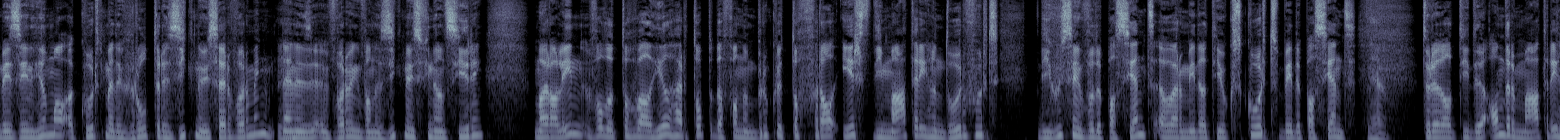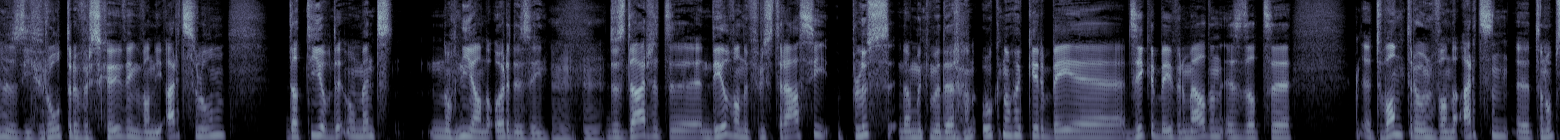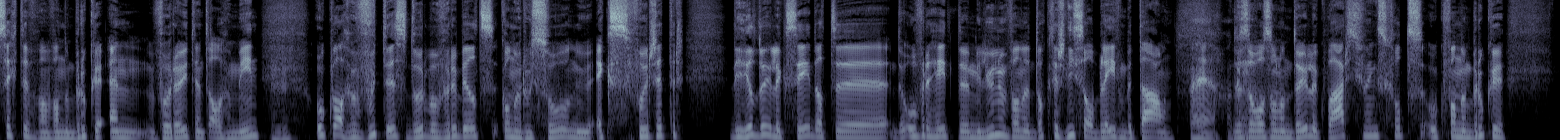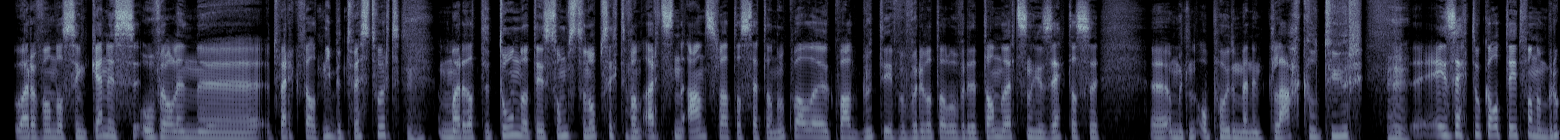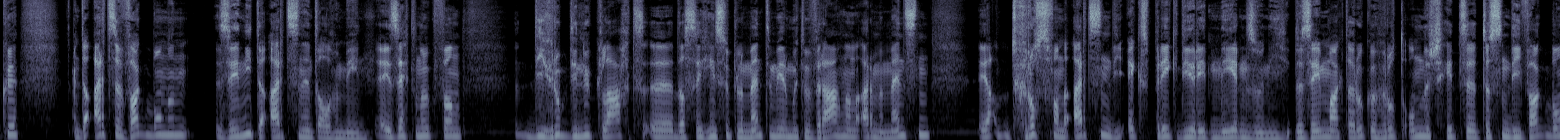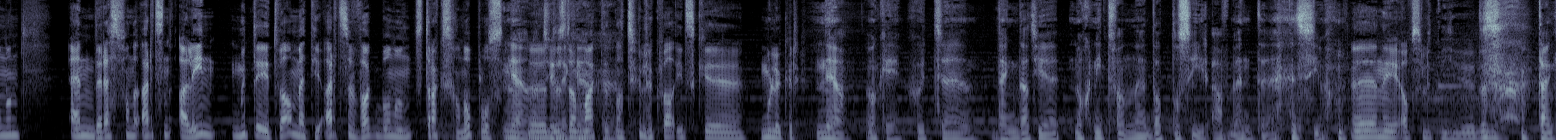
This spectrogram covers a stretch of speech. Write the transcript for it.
wij zijn helemaal akkoord met een grotere ziekenhuishervorming mhm. en een vorming van de ziekenhuisfinanciering. Maar alleen valt het toch wel heel hard op dat Van den Broeke toch vooral eerst die maatregelen doorvoert die goed zijn voor de patiënt en waarmee dat die ook scoort bij de patiënt. Ja. Terwijl dat die de andere maatregelen, dus die grotere verschuiving van die artsloon, dat die op dit moment nog niet aan de orde zijn. Mhm. Dus daar zit eh, een deel van de frustratie. Plus, dan moeten we daar dan ook nog een keer bij, uh, zeker bij vermelden, is dat... Uh, het wantrouwen van de artsen uh, ten opzichte van Van den Broeke en vooruit in het algemeen mhm. ook wel gevoed is door bijvoorbeeld Conor Rousseau, nu ex-voorzitter, die heel duidelijk zei dat uh, de overheid de miljoenen van de dokters niet zal blijven betalen. Ah ja, Dus dat was al een duidelijk waarschuwingsschot. Ook Van den Broeke waarvan dat zijn kennis overal in uh, het werkveld niet betwist wordt. Mhm. Maar dat de toon dat hij soms ten opzichte van artsen aanslaat, dat zet dan ook wel uh, kwaad bloed. Hij heeft bijvoorbeeld al over de tandartsen gezegd dat ze uh, moeten ophouden met een klaagcultuur. Hmm. Hij zegt ook altijd van een broeke, de artsenvakbonden zijn niet de artsen in het algemeen. Hij zegt dan ook van, die groep die nu klaagt dat ze geen supplementen meer moeten vragen aan arme mensen, ja, het gros van de artsen die ik spreek, die redeneren zo niet. Dus hij maakt daar ook een groot onderscheid uh, tussen die vakbonden en de rest van de artsen. Alleen moet hij het wel met die artsenvakbonden straks gaan oplossen. Ja, Eh, dus dat ja, maakt het ja. natuurlijk wel iets moeilijker. Ja, oké, goed. eh, Ik denk dat je nog niet van eh, dat dossier af bent, eh, Simon. Eh, nee, absoluut niet. Eh, Dus Dank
